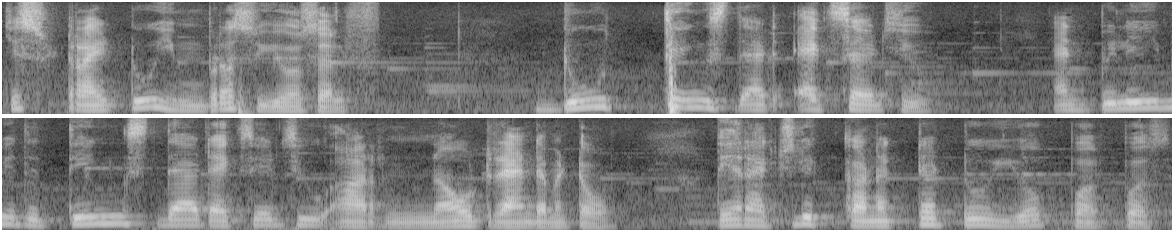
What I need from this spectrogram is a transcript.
Just try to impress yourself. Do things that excites you. And believe me the things that excites you are not random at all. They are actually connected to your purpose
